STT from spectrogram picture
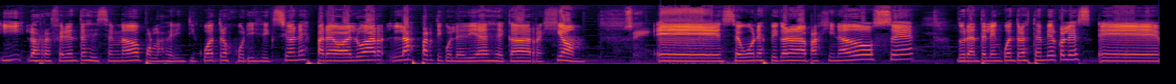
y los referentes designados por las 24 jurisdicciones para evaluar las particularidades de cada región. Eh, según explicaron en la página 12, durante el encuentro de este miércoles eh,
